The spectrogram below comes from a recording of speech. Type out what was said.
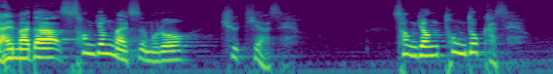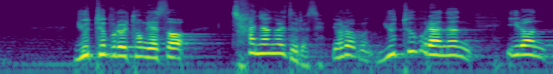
날마다 성경 말씀으로 큐티하세요. 성경 통독하세요. 유튜브를 통해서 찬양을 들으세요. 여러분, 유튜브라는 이런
